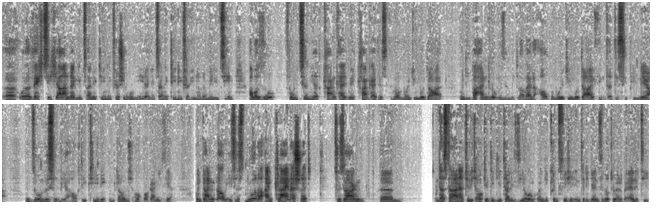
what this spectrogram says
äh, oder 60 Jahren. Da gibt es eine Klinik für Chirurgie, da gibt es eine Klinik für innere Medizin. Aber so funktioniert Krankheit nicht. Krankheit ist immer multimodal und die Behandlungen sind mittlerweile auch multimodal, interdisziplinär. Und so müssen wir auch die Kliniken, glaube ich, auch organisieren. Und dann, glaube ich, ist es nur noch ein kleiner Schritt zu sagen, ähm, dass da natürlich auch die Digitalisierung und die künstliche Intelligenz, Virtual Reality,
